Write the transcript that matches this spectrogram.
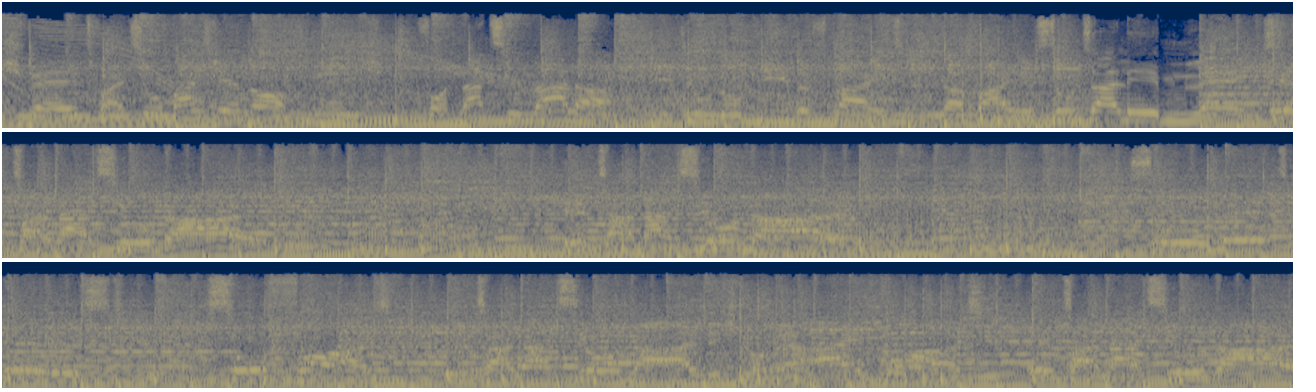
Sich weltweit so manche noch nicht von nationaler Ideologie befreit. Dabei ist unser Leben längst international. International. Somit ist sofort international nicht nur mehr ein Wort. International.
